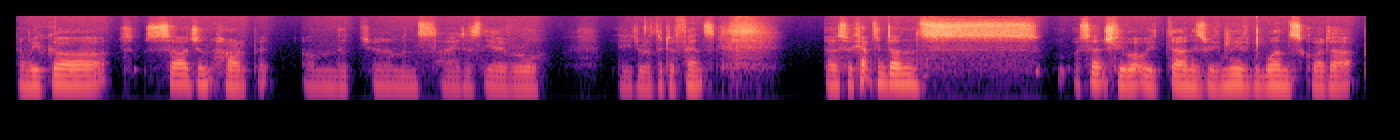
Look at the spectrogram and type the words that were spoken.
And we've got Sergeant Harpett on the German side as the overall leader of the defence. Uh, so Captain Dunn's essentially what we've done is we've moved one squad up.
